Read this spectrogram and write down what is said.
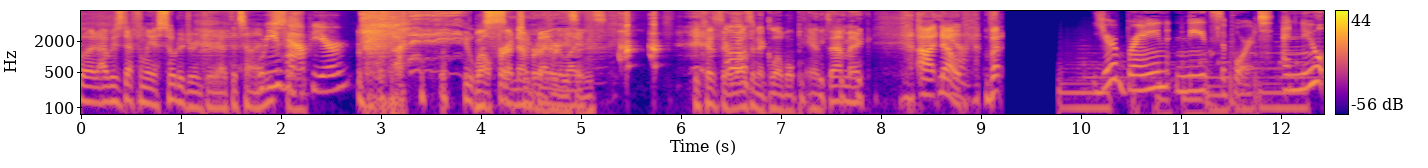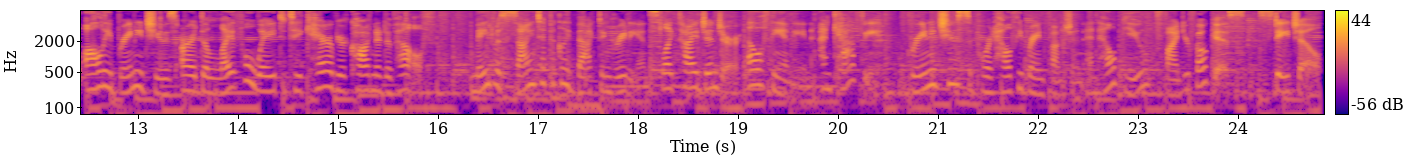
but I was definitely a soda drinker at the time. Were you so happy? it was Well, for a such number of better life. reasons. because there wasn't a global pandemic. Uh, no, Yeah. but Your brain needs support, and new OLLY Brainy Chews are a delightful way to take care of your cognitive health. Made with scientifically backed ingredients like Thai ginger, L-theanine, and caffeine, Brainy Chews support healthy brain function and help you find your focus, stay chill,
